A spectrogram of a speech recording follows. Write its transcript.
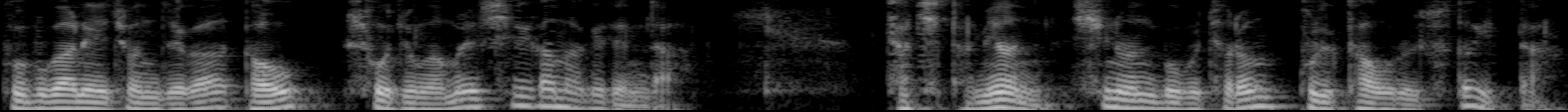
부부간의 존재가 더욱 소중함을 실감하게 된다. 자칫하면 신혼부부처럼 불타오를 수도 있다.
